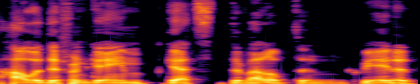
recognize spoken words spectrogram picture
how a different game gets developed and created.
